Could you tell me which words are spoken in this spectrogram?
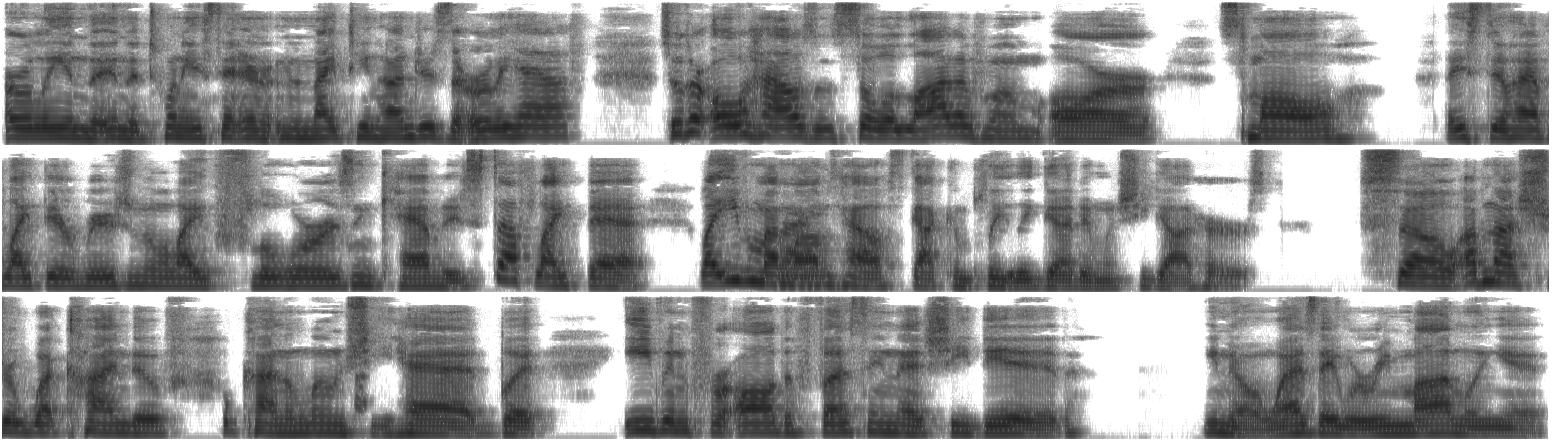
early in the in the 20th century, in the 1900s, the early half. So they're old houses. So a lot of them are small. They still have like the original like floors and cabinets, stuff like that. Like even my right. mom's house got completely gutted when she got hers. So I'm not sure what kind of what kind of loan she had, but even for all the fussing that she did, you know, as they were remodeling it,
